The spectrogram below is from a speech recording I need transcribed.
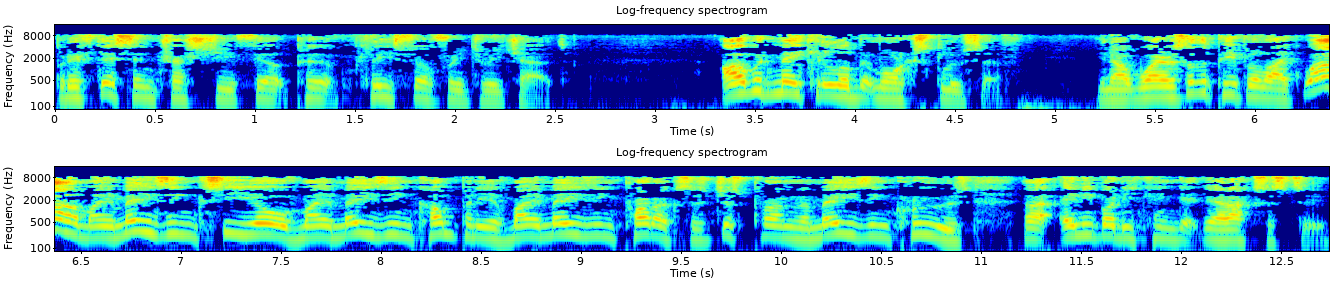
But if this interests you, feel, please feel free to reach out. I would make it a little bit more exclusive. You know, whereas other people are like, wow, my amazing CEO of my amazing company, of my amazing products has just put on an amazing cruise that anybody can get, get access to. Do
